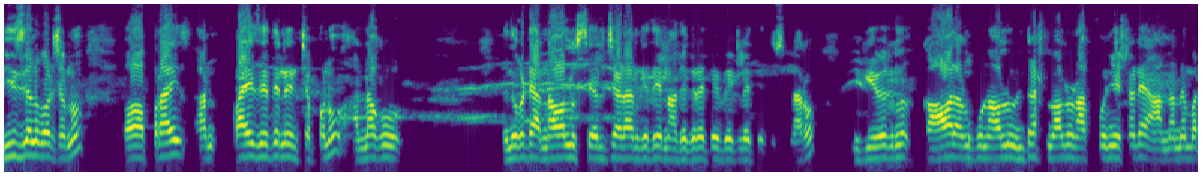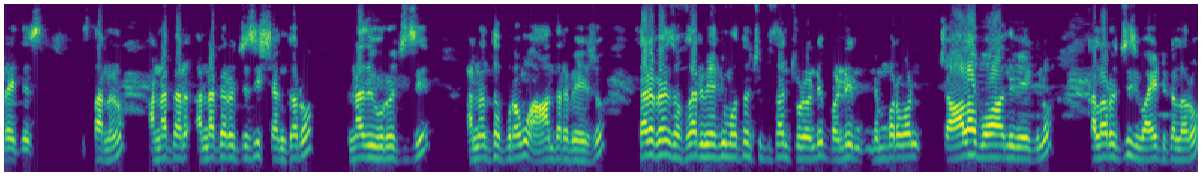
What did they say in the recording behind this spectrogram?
diesel version. Price price అయితే నేను చెప్పను. నాకు ఎందుకంటే అన్న వాళ్ళు సేల్ చేయడానికి అయితే నా దగ్గర అయితే వెహికల్ అయితే తీసుకున్నారు మీకు ఈ వెహికల్ కావాలనుకున్న వాళ్ళు ఇంట్రెస్ట్ వాళ్ళు నాకు ఫోన్ చేసినట్టే అన్న నెంబర్ అయితే ఇస్తాను. అన్న పేరు అన్న పేరు వచ్చేసి శంకరు అన్నది ఊరు వచ్చేసి అనంతపురం ఆంధ్రప్రదేశ్. సరే ఫ్రెండ్స్ ఒకసారి వెహికల్ మొత్తం చూపిస్తాను చూడండి. బండి నెంబర్ వన్ చాలా బాగుంది వెహికల్ కలర్ వచ్చేసి వైట్ కలర్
